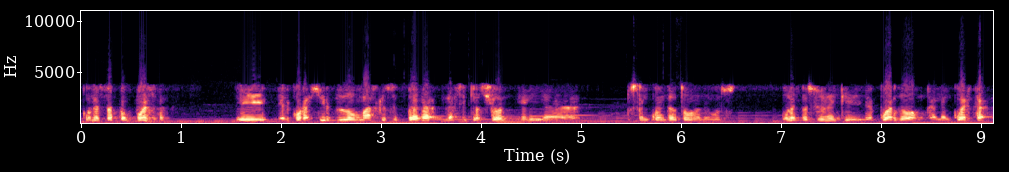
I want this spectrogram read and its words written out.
con esta propuesta. Eh, el corregir lo más que se pueda la situación en la que se encuentra todos los negocios. Una situación en que, de acuerdo a la encuesta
